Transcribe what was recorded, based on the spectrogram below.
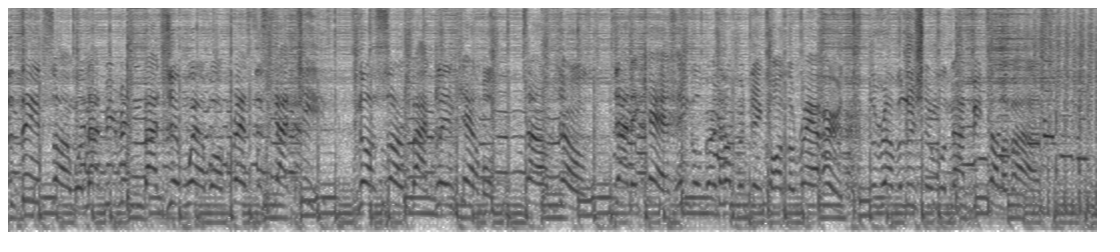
The theme song will not be written by Jim Webb or Francis Scott Keys, nor sung by Glen Campbell, Tom Jones, Johnny Cash, Engelbert Humperdinck, or The Rare Earth. The revolution will not be televised.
